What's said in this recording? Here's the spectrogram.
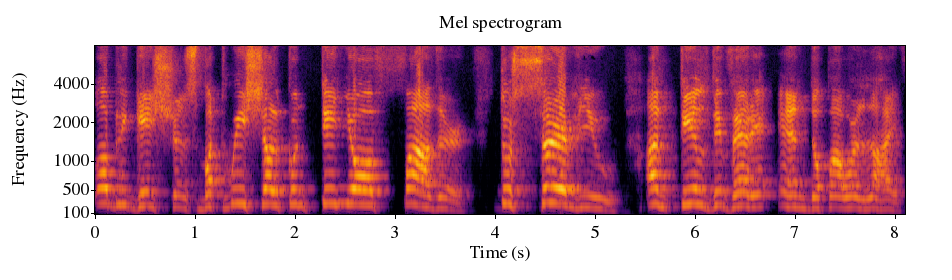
obligations, but we shall continue, O Father, to serve you until the very end of our life.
